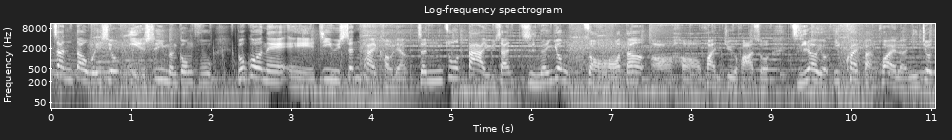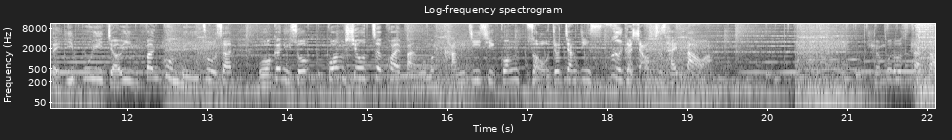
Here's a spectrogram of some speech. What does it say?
栈道维修也是一门功夫。不过呢，诶，基于生态考量，整座大屿山只能用走的哦。换句话说，只要有一块板坏了，你就得一步一脚印翻过每座山。我跟你说，光修这块板，我们扛机器光走就将近四个小时才到啊！全部都是栈道，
